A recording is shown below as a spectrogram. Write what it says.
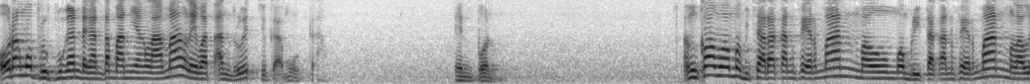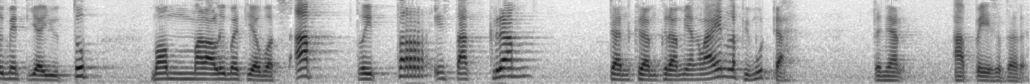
Orang mau berhubungan dengan teman yang lama lewat Android juga mudah. Handphone. Engkau mau membicarakan firman mau memberitakan firman melalui media YouTube mau melalui media WhatsApp Twitter, Instagram, dan gram-gram yang lain lebih mudah dengan HP saudara.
